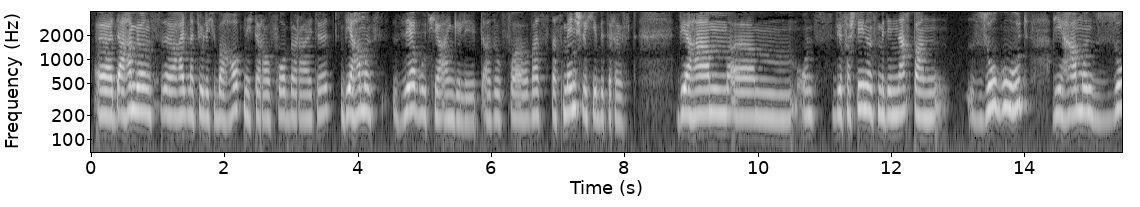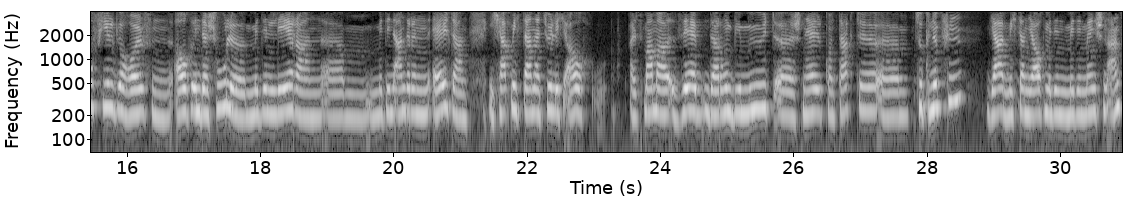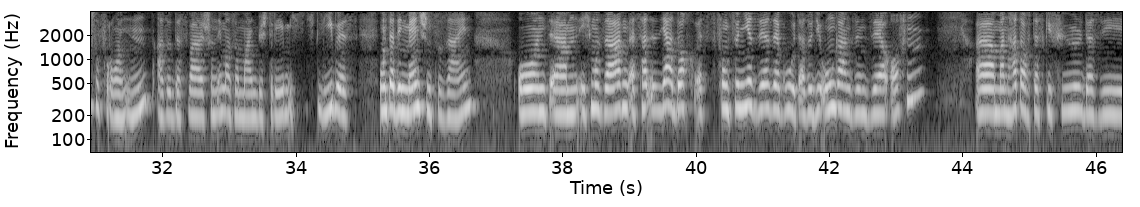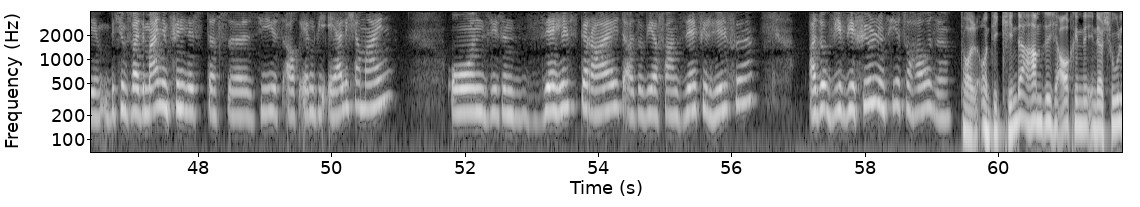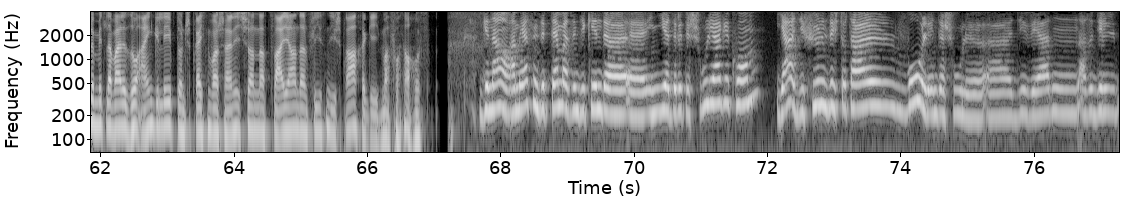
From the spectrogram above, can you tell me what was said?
äh, da haben wir uns äh, halt natürlich überhaupt nicht darauf vorbereitet. Wir haben uns sehr gut hier eingelebt, also was das Menschliche betrifft. Wir haben ähm, uns, wir verstehen uns mit den Nachbarn so gut, die haben uns so viel geholfen, auch in der Schule, mit den Lehrern, ähm, mit den anderen Eltern. Ich habe mich da natürlich auch als Mama sehr darum bemüht, äh, schnell Kontakte äh, zu knüpfen ja, mich dann ja auch mit den, mit den Menschen anzufreunden. Also das war schon immer so mein Bestreben. Ich, ich liebe es, unter den Menschen zu sein. Und ähm, ich muss sagen, es hat, ja doch, es funktioniert sehr, sehr gut. Also die Ungarn sind sehr offen. Äh, man hat auch das Gefühl, dass sie, beziehungsweise mein Empfinden ist, dass äh, sie es auch irgendwie ehrlicher meinen. Und sie sind sehr hilfsbereit. Also wir erfahren sehr viel Hilfe. Also wir, wir fühlen uns hier zu Hause. Toll. Und die Kinder haben sich auch in, in der Schule mittlerweile so eingelebt und sprechen wahrscheinlich schon nach zwei Jahren dann fließen die Sprache, gehe ich mal von aus. Genau, am 1. September sind die Kinder äh, in ihr drittes Schuljahr gekommen. Ja, die fühlen sich total wohl in der Schule. Äh, die werden, also die,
